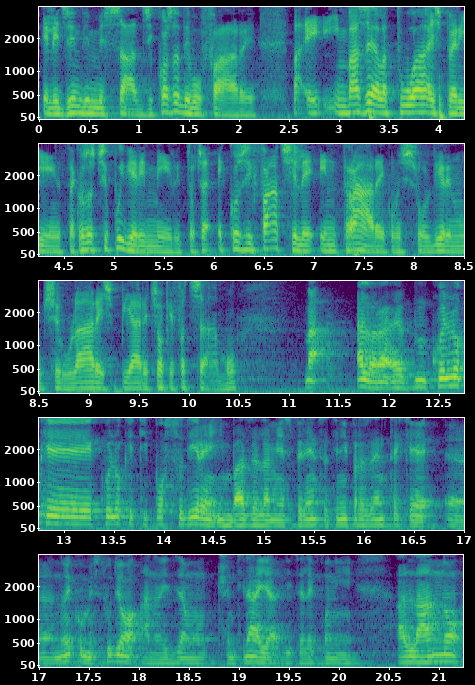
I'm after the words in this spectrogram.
e leggendo i messaggi. Cosa devo fare? Ma in base alla tua esperienza, cosa ci puoi dire in merito? Cioè, è così facile entrare, come si suol dire, in un cellulare e spiare ciò che facciamo? Ma allora, eh, quello che, quello che, ti posso dire in base alla mia esperienza, tieni presente che eh, noi come studio analizziamo centinaia di telefoni all'anno,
